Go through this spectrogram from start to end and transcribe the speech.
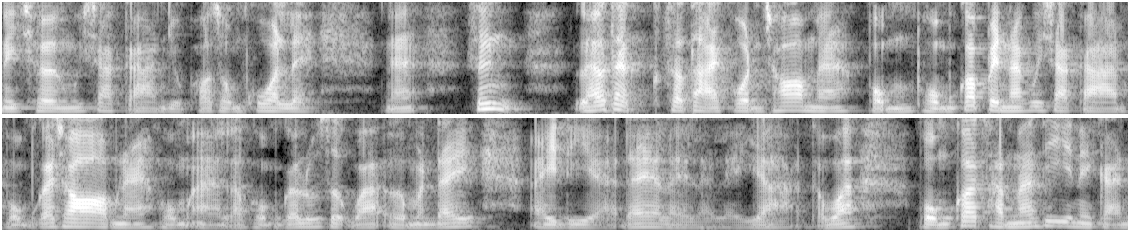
ในเชิงวิชาการอยู่พอสมควรเลยนะ ซึ่งแล้วแต่สไตล์คนชอบนะ ผมผมก็เป็นนักวิชาการ ผมก็ชอบนะ ผมอ่านแล้วผมก็รู้สึกว่าเออมันได้ไอเดียได้อะไรหลายๆอย่างแต่ว่าผมก็ทำหน้าที่ในการ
